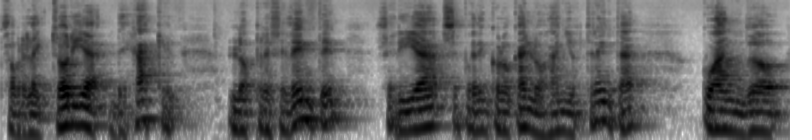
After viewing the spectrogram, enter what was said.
sobre la historia de Haskell, los precedentes sería, se pueden colocar en los años 30, cuando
